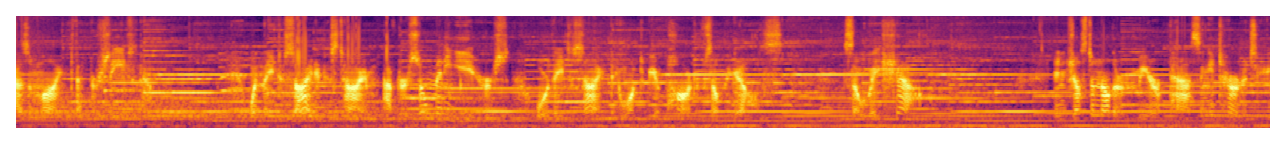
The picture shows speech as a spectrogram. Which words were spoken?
as a mind that perceives them. When they decide it is time, after so many years, or they decide they want to be a part of something else, so they shall. In just another mere passing eternity,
